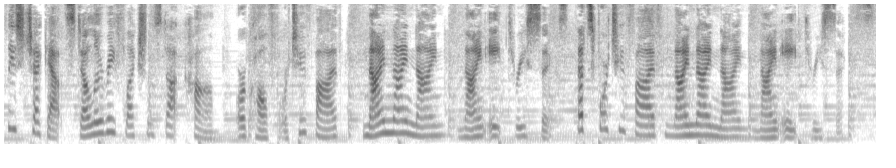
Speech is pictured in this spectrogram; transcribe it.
please check out stellarreflections.com or call 425 999 9836. That's 425 999 9836.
